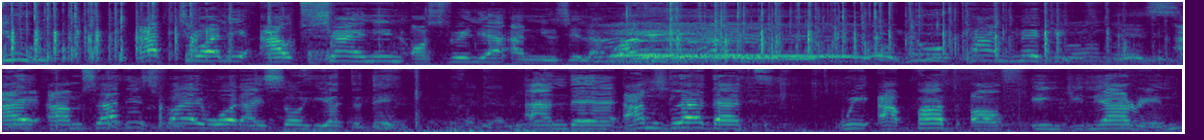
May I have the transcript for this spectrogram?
you actually outshining Australia and New Zealand. You can make it. I am satisfied what I saw here today. And uh, I'm glad that we are part of engineering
